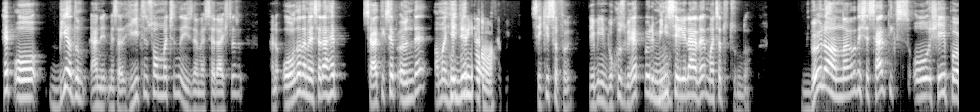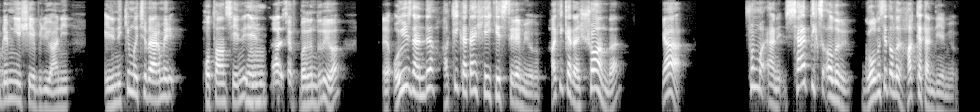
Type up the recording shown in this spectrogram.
hep o bir adım yani mesela Heat'in son maçını da izle mesela işte. Hani orada da mesela hep Celtics hep önde ama Heat hep Tedirgin ama. 8-0 ne bileyim 9-1 hep böyle mini serilerle maça tutundu. Böyle anlarda da işte Celtics o şey problemini yaşayabiliyor. Hani elindeki maçı verme potansiyelini elinde maalesef barındırıyor. E, o yüzden de hakikaten şeyi kestiremiyorum. Hakikaten şu anda ya şu yani Celtics alır, Golden State alır hakikaten diyemiyorum.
